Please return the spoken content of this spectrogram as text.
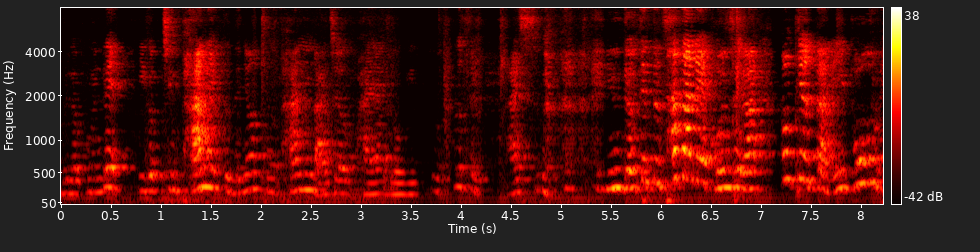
우리가 보는데 이거 지금 반 했거든요. 그반 마저 봐야 여기 또 뜻을 알 수가 있는데 어쨌든 사단의 권세가 꺾였다. 이 복음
